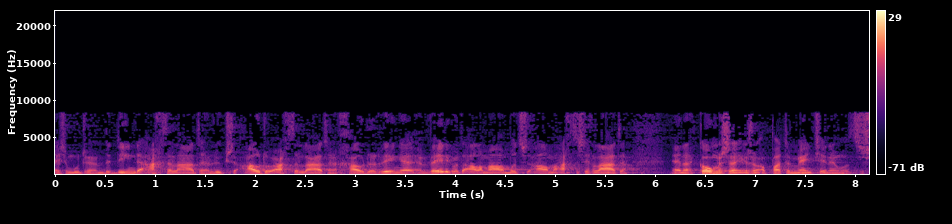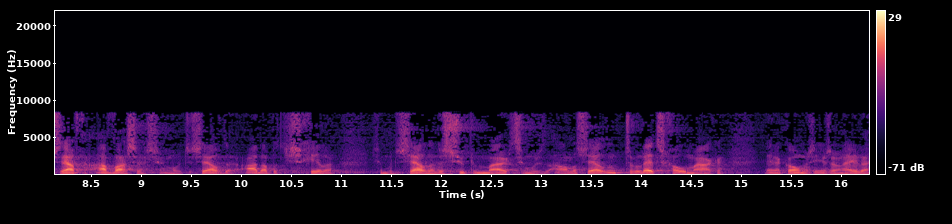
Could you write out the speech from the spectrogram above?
En ze moeten hun bediende achterlaten, een luxe auto achterlaten, een gouden ringen en weet ik wat allemaal. Moeten ze allemaal achter zich laten. En dan komen ze in zo'n appartementje en dan moeten ze zelf gaan afwassen. Ze moeten zelf de aardappeltjes schillen. Ze moeten zelf naar de supermarkt. Ze moeten het allemaal zelf een toilet schoonmaken. En dan komen ze in zo'n hele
